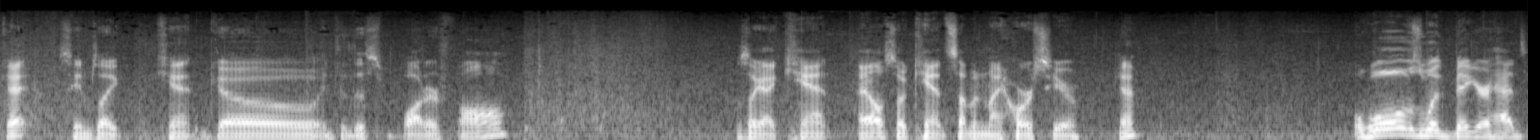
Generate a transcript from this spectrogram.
Okay. Seems like can't go into this waterfall. Looks like I can't. I also can't summon my horse here. Okay. Wolves with bigger heads.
